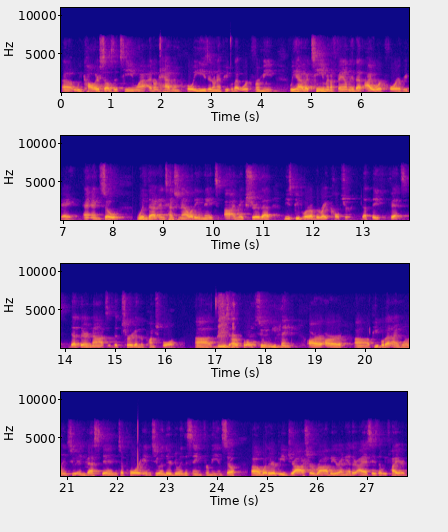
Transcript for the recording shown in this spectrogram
Uh, we call ourselves a team. I don't have employees. I don't have people that work for me we have a team and a family that I work for every day. And, and so, with that intentionality, Nate, I make sure that these people are of the right culture, that they fit, that they're not the turd in the punch bowl. Uh, these are folks who we think are, are uh, people that I'm willing to invest in, to pour into, and they're doing the same for me. And so, uh, whether it be Josh or Robbie or any other ISAs that we've hired,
